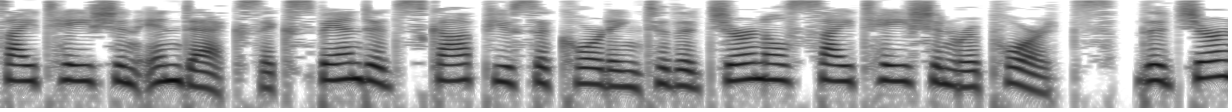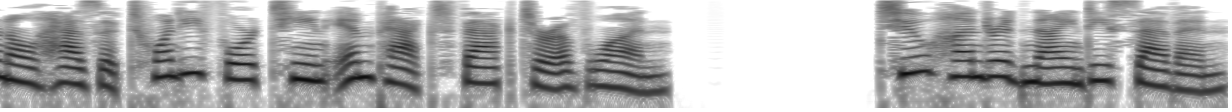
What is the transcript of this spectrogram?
Citation Index Expanded Scopus According to the journal Citation Reports, the journal has a 2014 impact factor of 1. 297.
